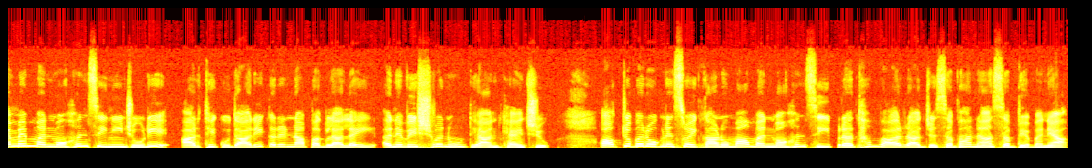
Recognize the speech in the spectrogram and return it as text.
એમ એમ મનમોહન જોડીએ આર્થિક ઉદારીકરણના પગલાં લઈ અને વિશ્વનું ધ્યાન ખેંચ્યું. ઓક્ટોબર ઓગણીસો એકાણુંમાં મનમોહનસિંહ પ્રથમવાર રાજ્યસભાના સભ્ય બન્યા,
